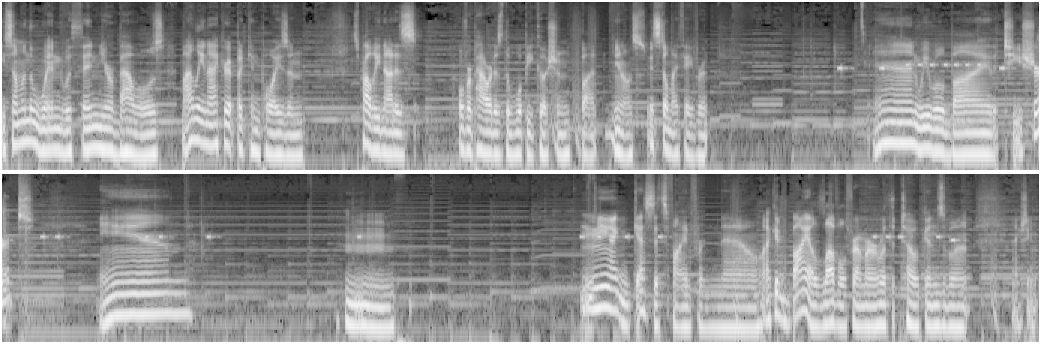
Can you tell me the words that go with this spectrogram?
You summon the wind within your bowels. Mildly inaccurate, but can poison. It's probably not as overpowered as the whoopee cushion, but you know, it's it's still my favorite. And we will buy the t-shirt. And... Hmm... Yeah, I guess it's fine for now. I could buy a level from her with the tokens, but... Actually...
